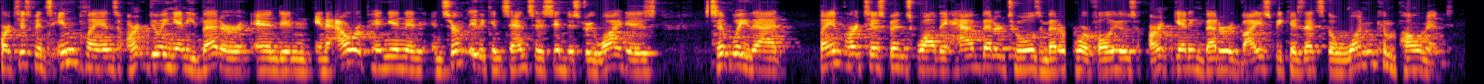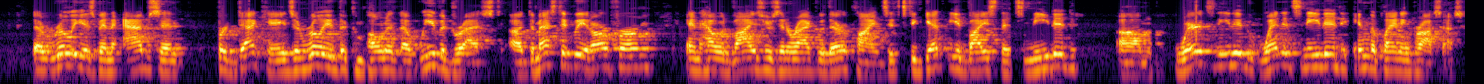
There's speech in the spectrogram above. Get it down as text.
participants in plans aren't doing any better. And in, in our opinion, and, and certainly the consensus industry wide is simply that plan participants, while they have better tools and better portfolios, aren't getting better advice because that's the one component that really has been absent for decades and really the component that we've addressed uh, domestically at our firm and how advisors interact with their clients. It's to get the advice that's needed, um, where it's needed, when it's needed in the planning process.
